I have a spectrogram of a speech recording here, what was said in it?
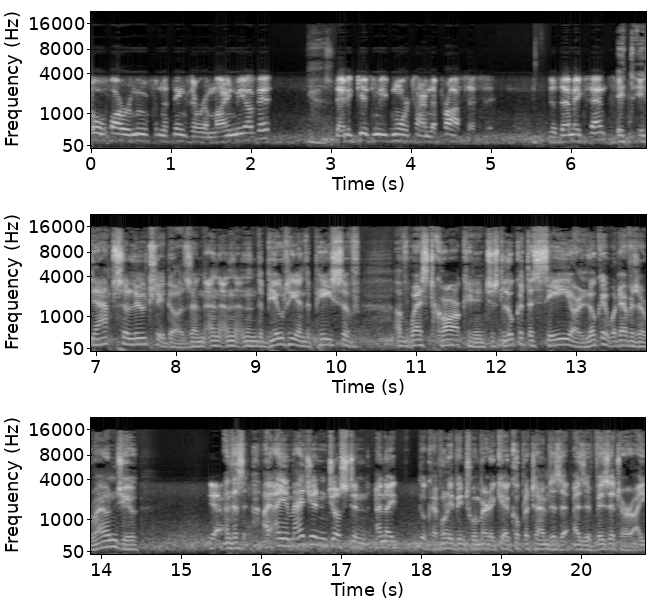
so far removed from the things that remind me of it Yes. that it gives me more time to process it. Does that make sense? It it absolutely does, and and, and, and the beauty and the peace of of West Cork, and you just look at the sea or look at whatever's around you. Yeah. And this, I, I imagine, Justin, and I look. I've only been to America a couple of times as a as a visitor. I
